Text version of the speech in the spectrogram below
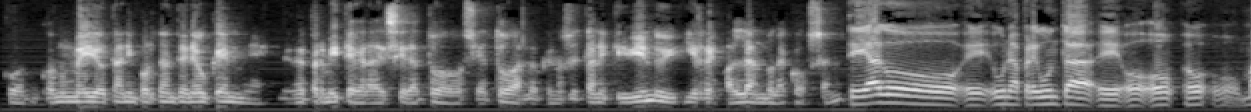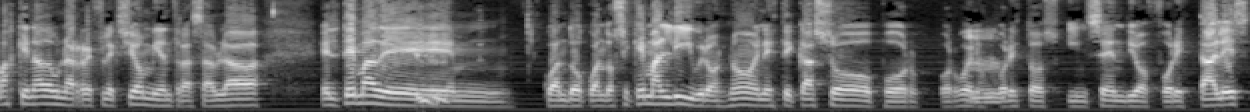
con, un medio tan importante Neuquén me, permite agradecer a todos y a todas los que nos están escribiendo y, respaldando la cosa. Te hago eh, una pregunta, eh, o, más que nada una reflexión mientras hablaba. El tema de mm, cuando, cuando se queman libros, ¿no? En este caso por, por bueno, por estos incendios forestales.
